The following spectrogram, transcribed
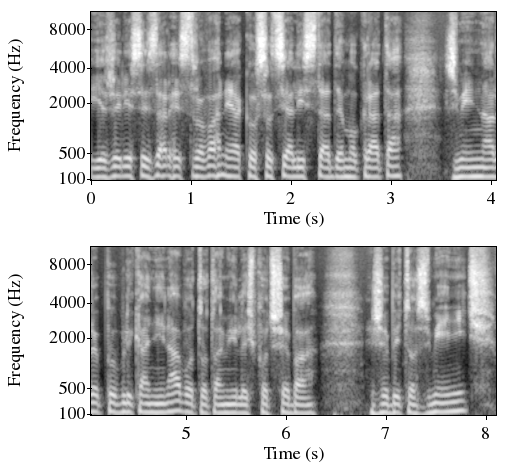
jeżeli jesteś zarejestrowany jako socjalista, demokrata, zmień na republikanina, bo to tam ileś potrzeba, żeby to zmienić.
